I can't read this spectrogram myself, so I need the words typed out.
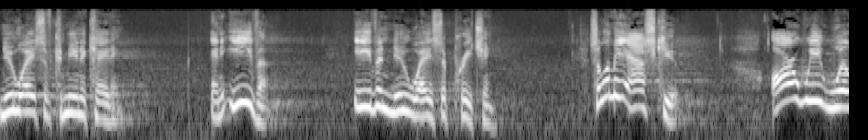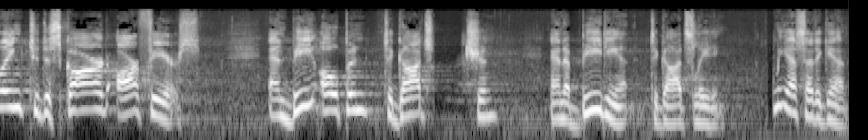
new ways of communicating, and even, even new ways of preaching. So let me ask you are we willing to discard our fears and be open to God's direction and obedient to God's leading? Let me ask that again.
